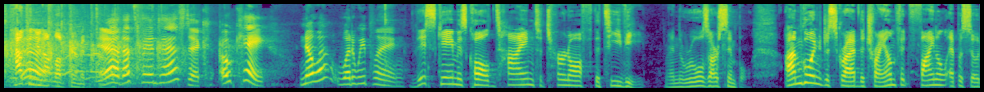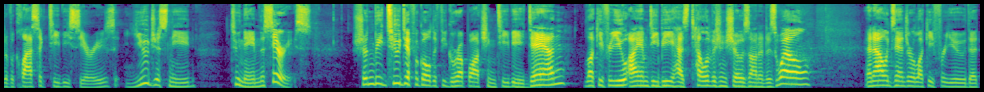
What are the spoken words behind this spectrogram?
How can you not love Kermit the Frog? Yeah, that's fantastic. Okay, Noah, what are we playing? This game is called Time to Turn Off the TV, and the rules are simple. I'm going to describe the triumphant final episode of a classic TV series. You just need to name the series. Shouldn't be too difficult if you grew up watching TV. Dan, lucky for you, IMDb has television shows on it as well. And Alexander, lucky for you that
